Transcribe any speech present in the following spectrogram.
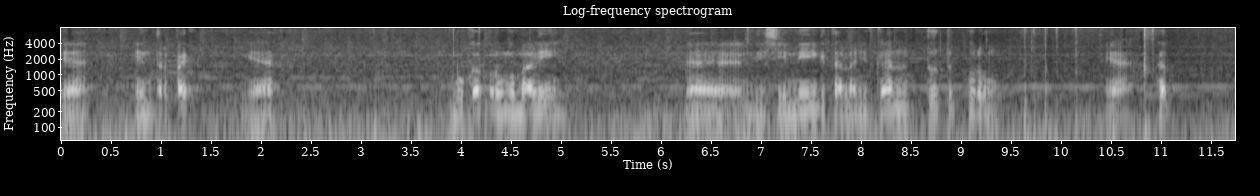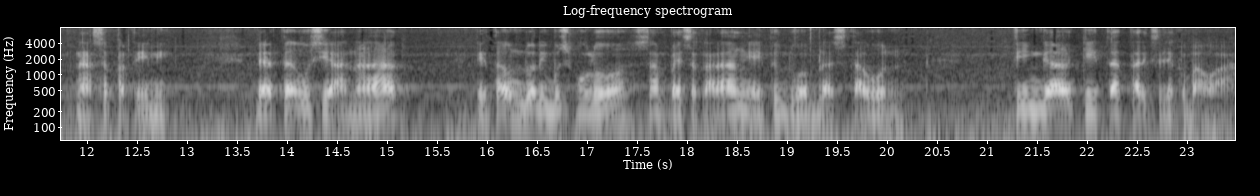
ya interpack ya. Buka kurung kembali nah di sini kita lanjutkan tutup kurung ya hup. nah seperti ini. Data usia anak di tahun 2010 sampai sekarang yaitu 12 tahun. Tinggal kita tarik saja ke bawah.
